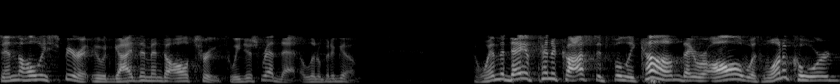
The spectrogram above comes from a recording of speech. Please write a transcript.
send the Holy Spirit who would guide them into all truth. We just read that a little bit ago. And when the day of Pentecost had fully come, they were all with one accord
